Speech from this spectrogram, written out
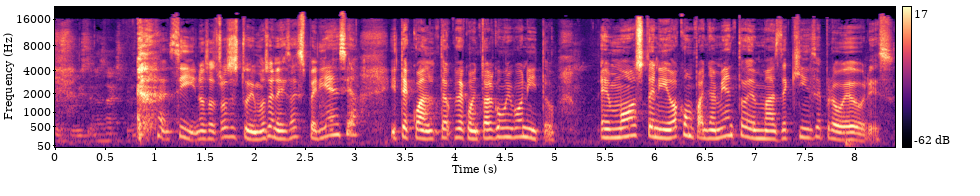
¿Estuviste en esa experiencia? sí, nosotros estuvimos en esa experiencia y te, te cuento algo muy bonito. Hemos tenido acompañamiento de más de 15 proveedores.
